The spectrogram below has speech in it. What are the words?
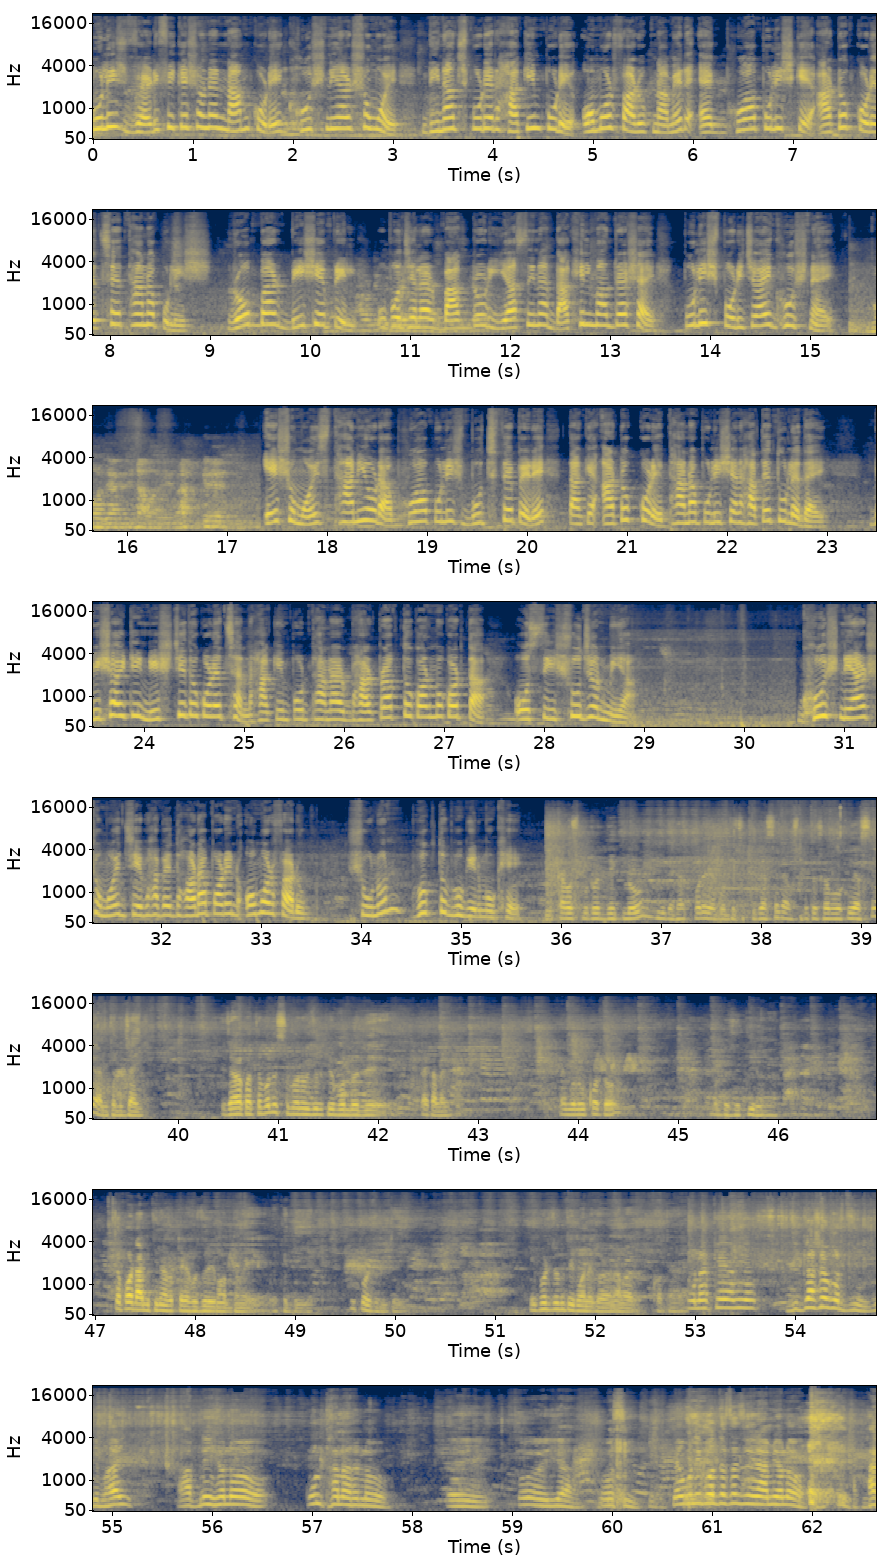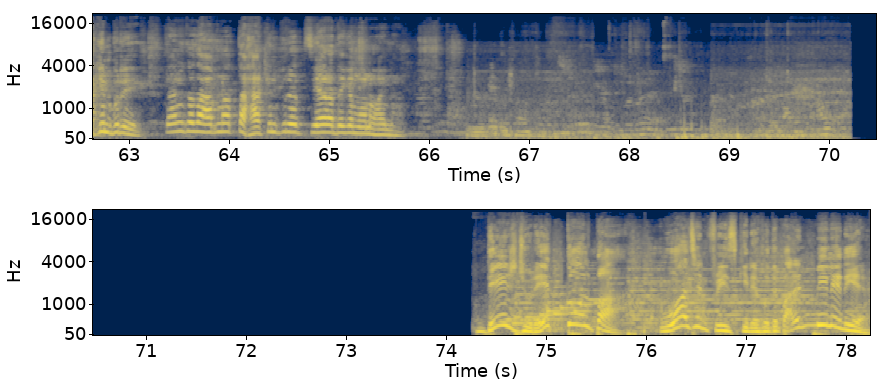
Police ভেরিফিকেশনের নাম করে ঘুষ নেওয়ার সময় দিনাজপুরের হাকিমপুরে ওমর ফারুক নামের এক ভুয়া পুলিশকে আটক করেছে থানা পুলিশ। রোববার বিশ এপ্রিল উপজেলার বাগডোর ইয়াসিনা দাখিল মাদ্রাসায় পুলিশ পরিচয়ে ঘুষ নেয়। এ সময় স্থানীয়রা ভুয়া পুলিশ বুঝতে পেরে তাকে আটক করে থানা পুলিশের হাতে তুলে দেয়। বিষয়টি নিশ্চিত করেছেন হাকিমপুর থানার ভারপ্রাপ্ত কর্মকর্তা ওসি সুজন মিয়া। ঘুষ নেয়ার সময় যেভাবে ধরা পড়েন ওমর ফারুক, শুনুন ভুক্তভোগীর মুখে। কাগজপত্র দেখল, দেখার পরে ঠিক আছে, কাগজপত্র সব ওকে আছে, আমি তাহলে যাই। যাওয়ার কথা বলে সুপার হুজুরকে বলল যে টাকা লাগবে। আমি বললাম, কত? বলতেছে, তিন হাজার। তারপর আমি তিন হাজার টাকা হুজুরের মাধ্যমে ওকে দিই এই পর্যন্তই। এই পর্যন্তই মনে করেন আমার কথা। ওনাকে আমি জিজ্ঞাসা করছি যে ভাই আপনি হলো কোন থানার হলো এই ও ইয়া ওসি? উনি বলতেছে যে আমি হলো হাকিমপুরে। তো আমি কথা আপনার তো হাকিমপুরের চেহারা দেখে মনে হয় না। দেশ জুড়ে তোলপা ওয়ালটন ফ্রিজ কিনে হতে পারেন মিলেনিয়ার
